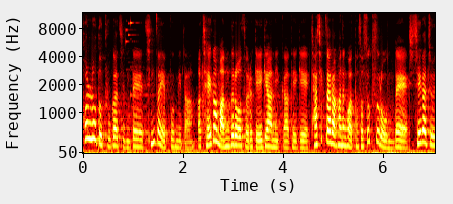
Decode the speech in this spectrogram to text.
컬러도 두 가지인데 진짜 예쁩니다. 아, 제가 만들어서 이렇게 얘기하니까 되게 자식 자랑하는 것 같아서 쑥스러운데 제가 저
